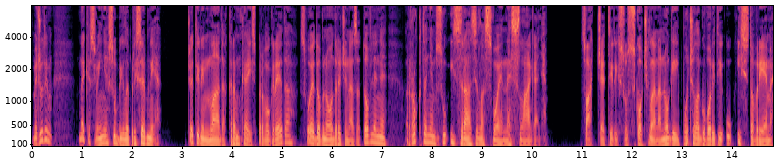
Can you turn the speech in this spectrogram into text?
Međutim, neke svinje su bile prisebnije – Četiri mlada krmka iz prvog reda, svojedobno određena za tovljenje, roktanjem su izrazila svoje neslaganje. Sva četiri su skočila na noge i počela govoriti u isto vrijeme.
